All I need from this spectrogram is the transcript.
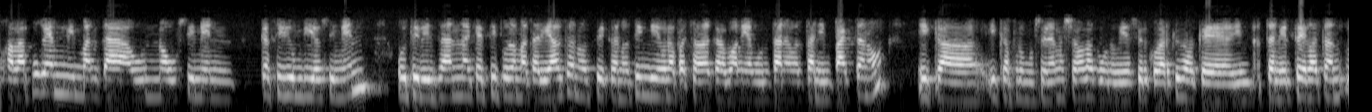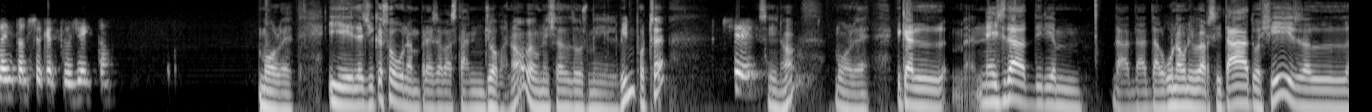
ojalà puguem inventar un nou ciment que sigui un biociment, utilitzant aquest tipus de material que no, que no tingui una petjada de carboni amb un tant, amb tant impacte, no? I que, i que promocionem això, l'economia circular, que és el que tenir, té la, la intenció aquest projecte. Molt bé. I llegir que sou una empresa bastant jove, no? Vau néixer el 2020, pot ser? Sí. Sí, no? Molt bé. I que el, neix de, diríem, d'alguna universitat o així? És el,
